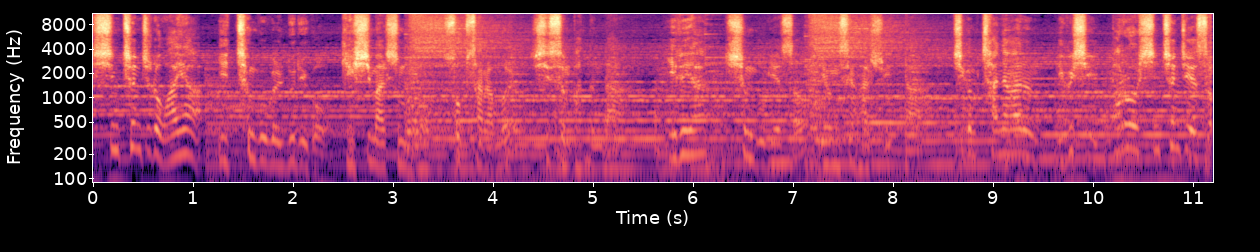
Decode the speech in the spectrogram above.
신천지로 와야 이 천국을 누리고 계시 말씀으로 속 사람을 씻음 받는다. 이래야 천국에서 영생할 수 있다. 지금 찬양하는 이것이 바로 신천지에서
